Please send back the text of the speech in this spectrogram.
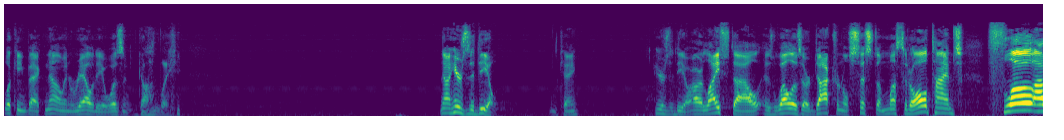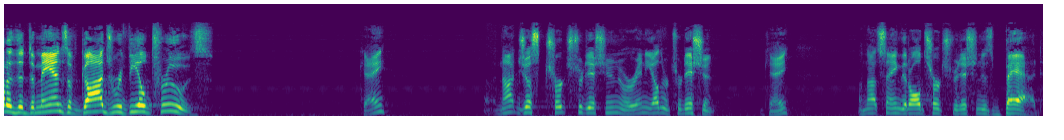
looking back now, in reality, I wasn't godly. Now, here's the deal. Okay? Here's the deal. Our lifestyle, as well as our doctrinal system, must at all times flow out of the demands of God's revealed truths. Okay? Not just church tradition or any other tradition. Okay? I'm not saying that all church tradition is bad.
